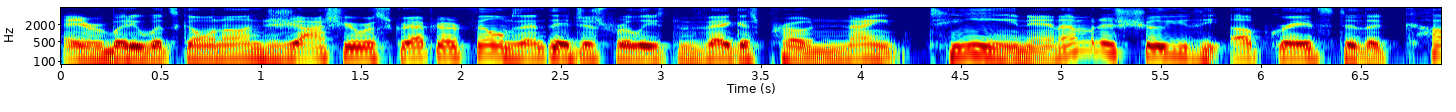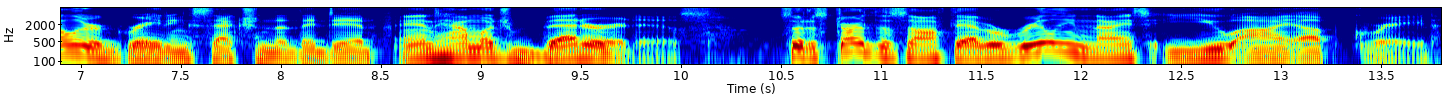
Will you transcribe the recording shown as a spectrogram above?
Hey everybody, what's going on? Josh here with Scrapyard Films and they just released Vegas Pro 19 and I'm going to show you the upgrades to the color grading section that they did and how much better it is. So to start this off, they have a really nice UI upgrade.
